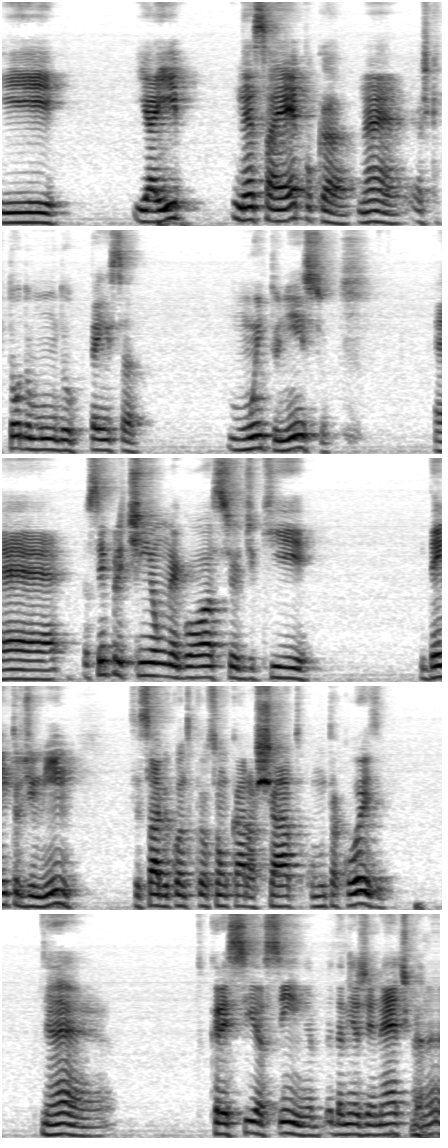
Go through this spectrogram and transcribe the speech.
E, e aí, nessa época, né, acho que todo mundo pensa muito nisso, é, eu sempre tinha um negócio de que dentro de mim, você sabe o quanto que eu sou um cara chato com muita coisa, né? Cresci assim, é da minha genética, né?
